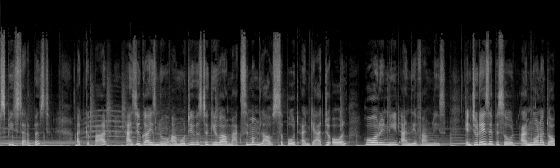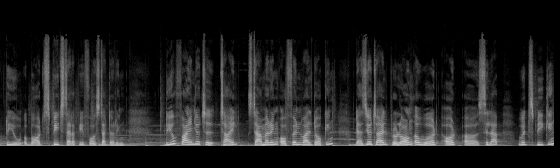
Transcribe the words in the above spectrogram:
speech therapist at CAPAAR. As you guys know, our motive is to give our maximum love, support, and care to all who are in need and their families. In today's episode, I'm gonna talk to you about speech therapy for stuttering. Do you find your ch- child stammering often while talking? Does your child prolong a word or a syllable with speaking?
